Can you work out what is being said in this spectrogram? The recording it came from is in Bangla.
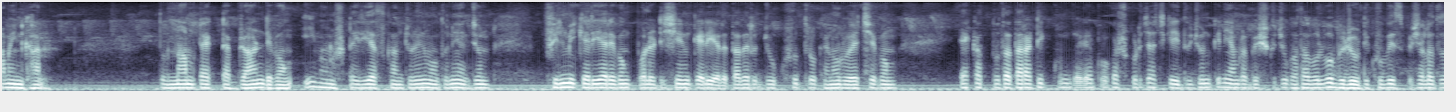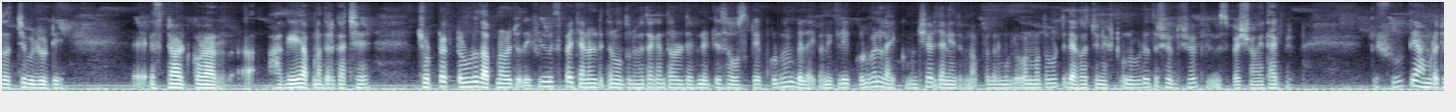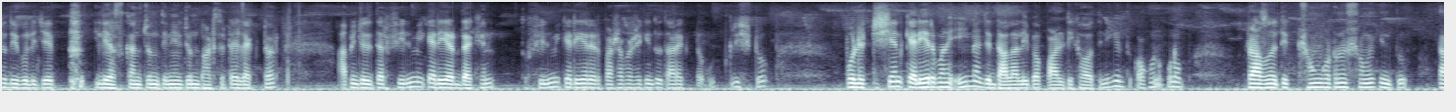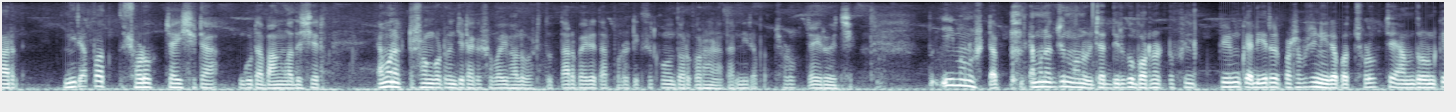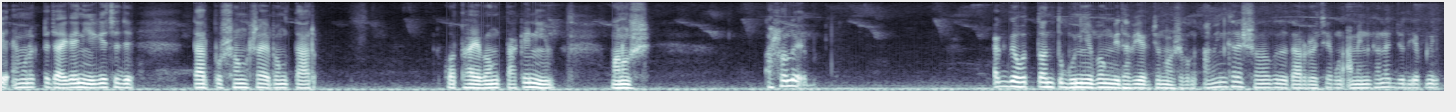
আমিন খান। তো নামটা একটা ব্র্যান্ড এবং এই মানুষটা ইলিয়াস কাঞ্চনের মতনই একজন ফিল্মি ক্যারিয়ার এবং পলিটিশিয়ান ক্যারিয়ার তাদের যোগসূত্র কেন রয়েছে এবং একাত্মতা তারা ঠিক কোন জায়গায় প্রকাশ করেছে? আজকে এই দুজনকে নিয়ে আমরা বেশ কিছু কথা বলব। ভিডিওটি খুবই স্পেশাল হতে যাচ্ছে। ভিডিওটি স্টার্ট করার আগে আপনাদের কাছে ছোট্ট একটা অনুরোধ। আপনারা যদি ফিল্ম স্পাই চ্যানেলটিতে নতুন হয়ে থাকেন, তাহলে ডেফিনেটলি সাবস্ক্রাইব করবেন বেল আইকনে ক্লিক করবেন লাইক কমেন্ট শেয়ার জানিয়ে দেবেন আপনাদের মূল্যবান মতামতটি। দেখা হচ্ছে নেক্সট কোনো ভিডিওতে। সে বিষয়ে ফিল্ম স্পাইয়ের সঙ্গে থাকবেন। তো শুরুতে আমরা যদি বলি যে ইলিয়াস কাঞ্চন তিনি একজন ভার্সেটাইল অ্যাক্টর আপনি যদি তার ফিল্মি ক্যারিয়ার দেখেন, তো ফিল্মি ক্যারিয়ারের পাশাপাশি কিন্তু তার একটা উৎকৃষ্ট পলিটিশিয়ান ক্যারিয়ার মানে এই না যে দালালি বা পাল্টি খাওয়া, তিনি কিন্তু কখনো কোনো রাজনৈতিক সংগঠনের সঙ্গে কিন্তু তার নিরাপদ সড়ক চাই সেটা গোটা বাংলাদেশের এমন একটা সংগঠন যেটাকে সবাই ভালোবাসতো। তার বাইরে তার পলিটিক্সের কোনো দরকার হয় না, তার নিরাপদ সড়ক চাই রয়েছে। তো এই মানুষটা এমন একজন মানুষ যার দীর্ঘ বর্ণাঢ্য ফিল্ম ক্যারিয়ারের পাশাপাশি নিরাপদ সড়ক চাই আন্দোলনকে এমন একটা জায়গায় নিয়ে গেছে যে তার প্রশংসা এবং তার কথা এবং তাকে নিয়ে মানুষ আসলে একদম অত্যন্ত গুণী এবং মেধাবী একজন মানুষ। এবং আমিন খানের সঙ্গে কিন্তু তার রয়েছে এবং আমিন খানের যদি আপনি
